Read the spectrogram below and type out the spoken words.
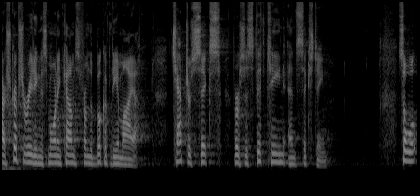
Our scripture reading this morning comes from the book of Nehemiah, chapter 6, verses 15 and 16. So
